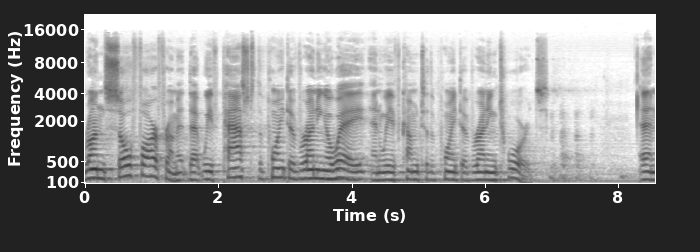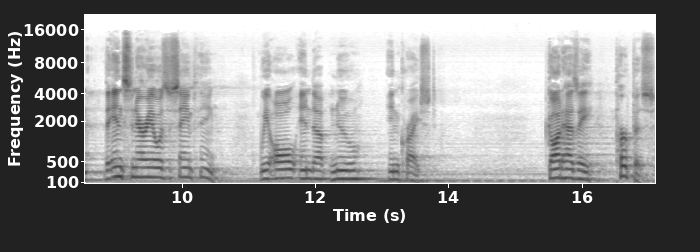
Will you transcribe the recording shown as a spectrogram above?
run so far from it that we've passed the point of running away and we've come to the point of running towards. And the end scenario is the same thing. We all end up new in Christ. God has a purpose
